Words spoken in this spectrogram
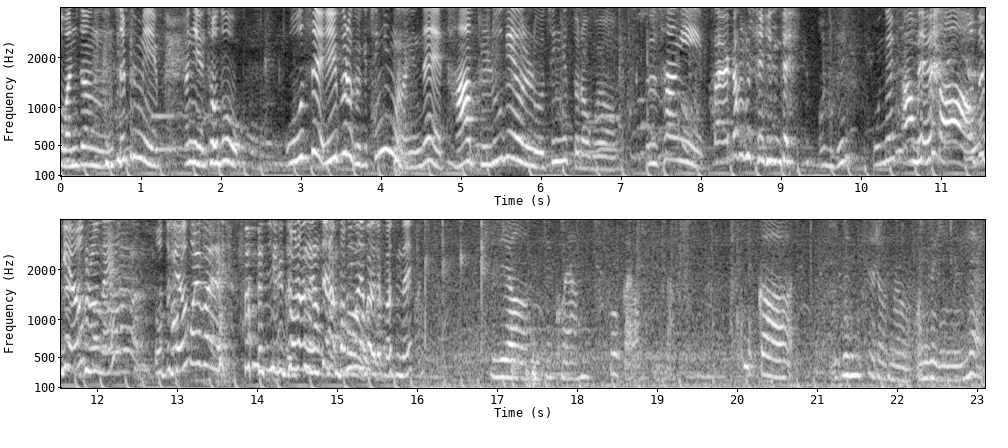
저 완전 슬픔이 아니 저도 옷을 일부러 그렇게 챙긴 건 아닌데 다 blue 계열로 챙겼더라고요. 의상이 빨강색인데 언제? 오늘? 아 네. 어떻게요? 그러네. 어떻게요? 바꿔 입어야 돼. 지금 저랑 은채랑 바꿔 입어야 될 것 같은데. 드디어 제 고향 후쿠오카에 왔습니다. 후쿠오카 이벤트로는 온 적이 있는데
